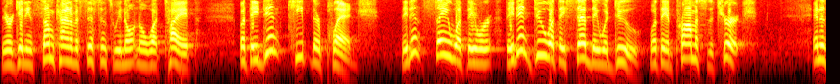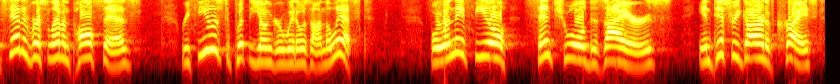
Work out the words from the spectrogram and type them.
They were getting some kind of assistance, we don't know what type, but they didn't keep their pledge. They didn't say what they were, they didn't do what they said they would do, what they had promised the church. And instead, in verse 11, Paul says, refuse to put the younger widows on the list. For when they feel sensual desires in disregard of Christ,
